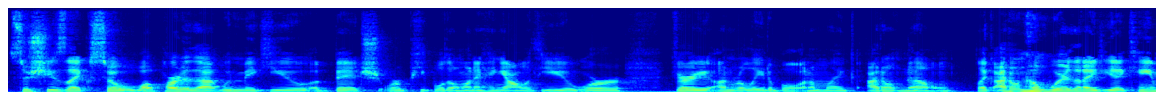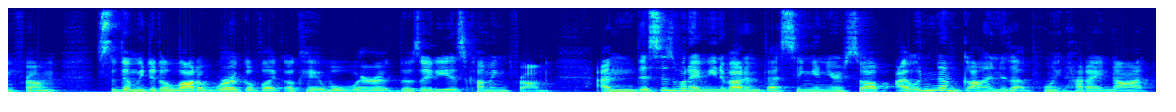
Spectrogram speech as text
So she's like, So what part of that would make you a bitch or people don't want to hang out with you or very unrelatable? And I'm like, I don't know. Like, I don't know where that idea came from. So then we did a lot of work of like, okay, well, where are those ideas coming from? And this is what I mean about investing in yourself. I wouldn't have gotten to that point had I not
